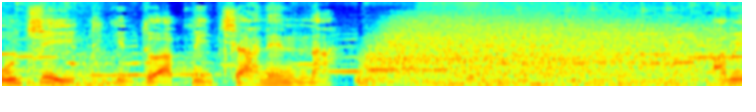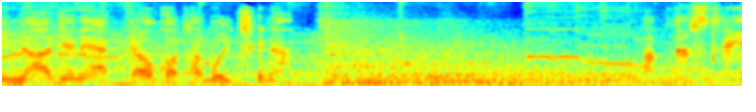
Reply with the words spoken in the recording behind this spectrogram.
উচিত কিন্তু আপনি জানেন না। আমি না জেনে একটাও কথা বলছি না। আপনার স্ত্রী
